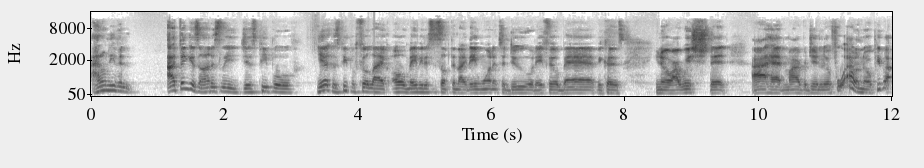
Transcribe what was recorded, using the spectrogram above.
I don't even. I think it's honestly just people. Yeah, because people feel like, oh, maybe this is something like they wanted to do, or they feel bad because, you know, I wish that I had my virginity. I don't know. People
